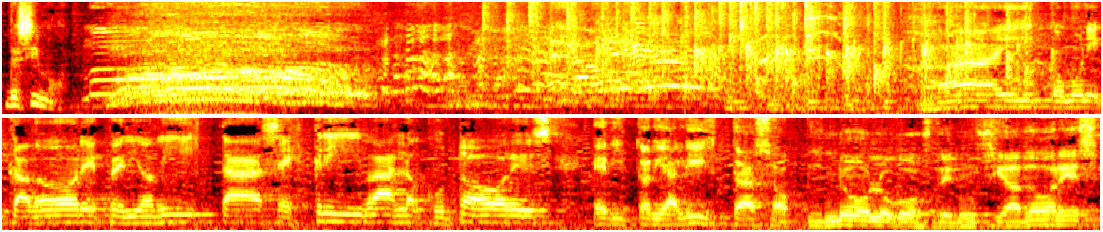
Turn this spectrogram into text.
Decimos. Hay comunicadores, periodistas, escribas, locutores, editorialistas, opinólogos, denunciadores,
